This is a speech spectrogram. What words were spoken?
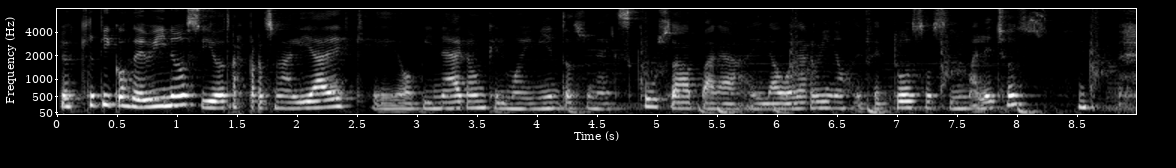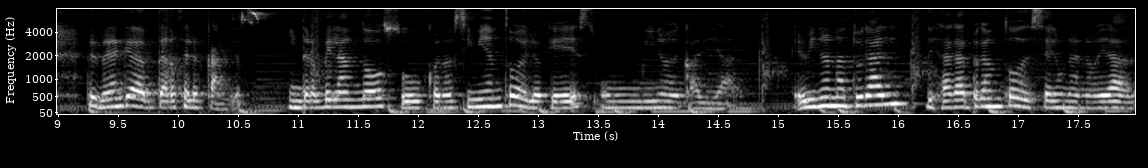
Los críticos de vinos y otras personalidades que opinaron que el movimiento es una excusa para elaborar vinos defectuosos y mal hechos tendrán que adaptarse a los cambios, interpelando su conocimiento de lo que es un vino de calidad. El vino natural dejará pronto de ser una novedad,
